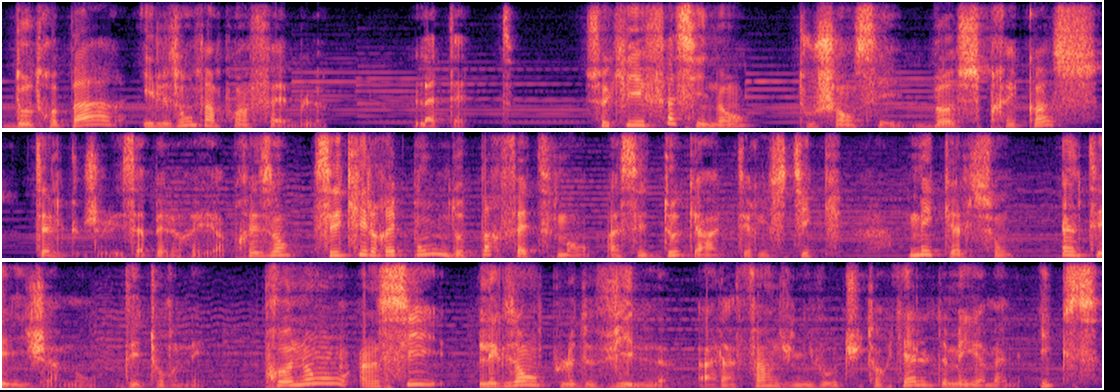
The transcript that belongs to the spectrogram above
D'autre part, ils ont un point faible, la tête. Ce qui est fascinant, touchant ces boss précoces, tels que je les appellerai à présent, c'est qu'ils répondent parfaitement à ces deux caractéristiques, mais qu'elles sont intelligemment détournées. Prenons ainsi l'exemple de Ville à la fin du niveau tutoriel de Megaman X,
